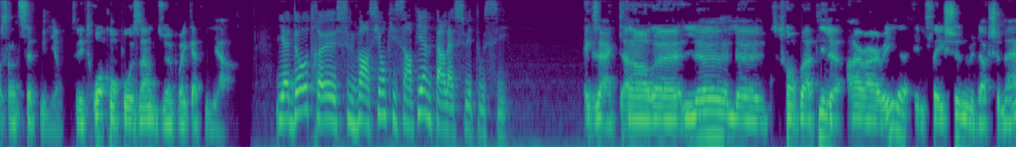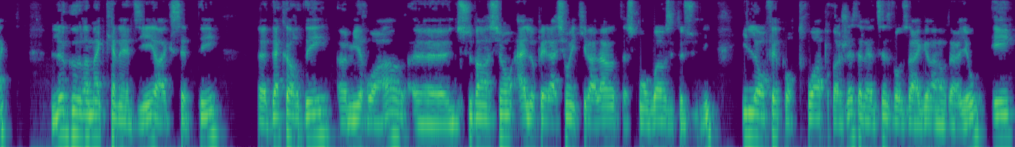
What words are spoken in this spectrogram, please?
567 millions. C'est les trois composantes du 1,4 milliard. Il y a d'autres euh, subventions qui s'en viennent par la suite aussi. Exact. Alors, euh, le, ce qu'on va appeler le RRA, Inflation Reduction Act, le gouvernement canadien a accepté euh, d'accorder un miroir, une subvention à l'opération équivalente à ce qu'on voit aux États-Unis. Ils l'ont fait pour trois projets, Stellantis Volkswagen en Ontario et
